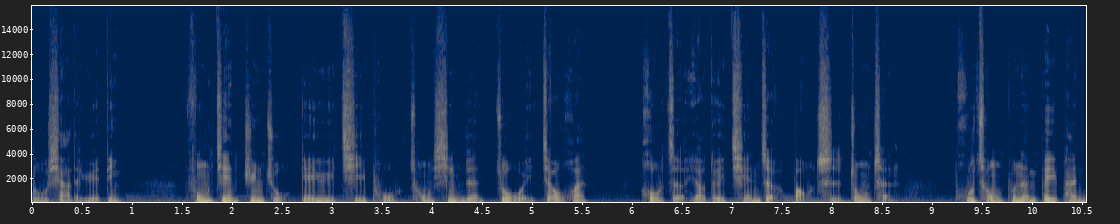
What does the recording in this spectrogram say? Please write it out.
如下的约定：封建君主给予其仆从信任作为交换，后者要对前者保持忠诚，仆从不能背叛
